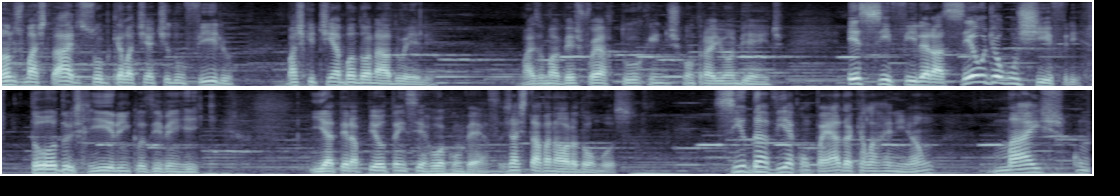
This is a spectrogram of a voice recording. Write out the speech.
Anos mais tarde, soube que ela tinha tido um filho, mas que tinha abandonado ele. Mais uma vez foi Arthur quem descontraiu o ambiente. Esse filho era seu de algum chifre? Todos riram, inclusive Henrique e a terapeuta encerrou a conversa. Já estava na hora do almoço. Cida havia acompanhado aquela reunião mais com,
